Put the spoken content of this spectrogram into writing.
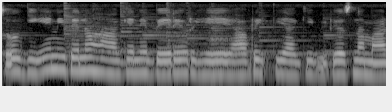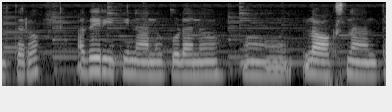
ಸೊ ಏನಿದೆನೋ ಹಾಗೆಯೇ ಬೇರೆಯವ್ರಿಗೆ ಯಾವ ರೀತಿಯಾಗಿ ವಿಡಿಯೋಸ್ನ ಮಾಡ್ತಾರೋ ಅದೇ ರೀತಿ ನಾನು ಕೂಡ ಲಾಗ್ಸ್ನ ಅಂತ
